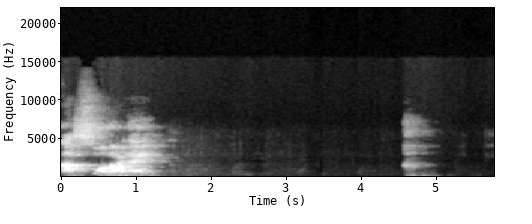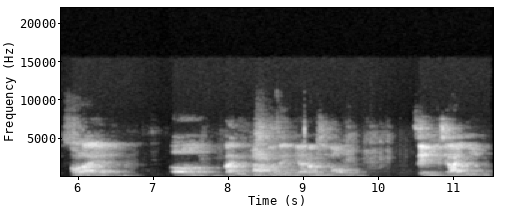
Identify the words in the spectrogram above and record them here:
那刷来咧，刷来，呃，咱做阵物件，敢是讲坐遮因，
